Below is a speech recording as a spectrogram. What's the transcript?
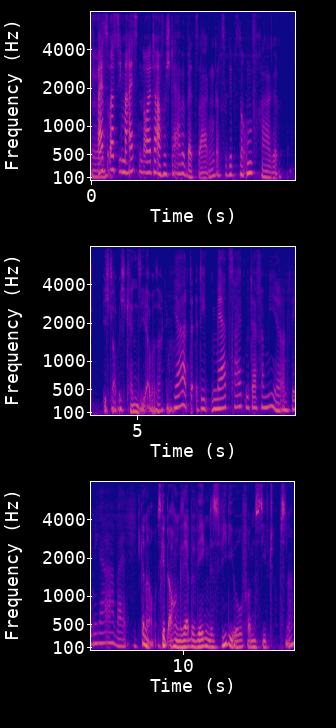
Äh, Weißt du, was die meisten Leute auf dem Sterbebett sagen? Dazu gibt es eine Umfrage. ich glaube, ich kenne sie, aber sag mal. Ja, die mehr Zeit mit der Familie und weniger arbeiten. Genau. Es gibt auch ein sehr bewegendes Video von Steve Jobs, ne?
